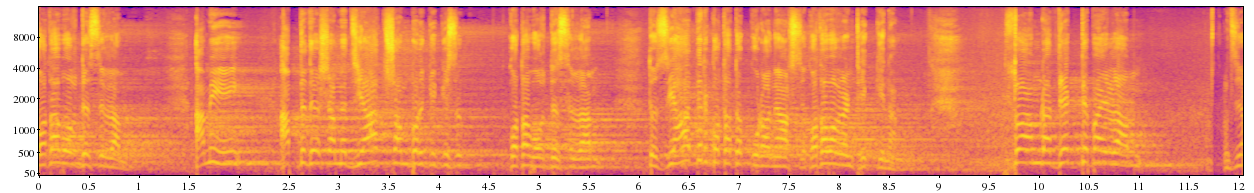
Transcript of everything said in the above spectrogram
কথা বলতেছিলাম। আমি আপনাদের সামনে জিহাদ সম্পর্কে কিছু কথা বলতেছিলাম। তো জিহাদের কথা তো কোরআনে আসছে, কথা বলবেন ঠিক কিনা? তো আমরা দেখতে পাইলাম যে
